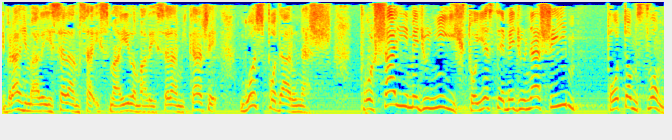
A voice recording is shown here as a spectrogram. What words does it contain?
Ibrahim a.s. sa Ismailom a.s. i kaže gospodaru naš pošalji među njih to jeste među našim potomstvom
